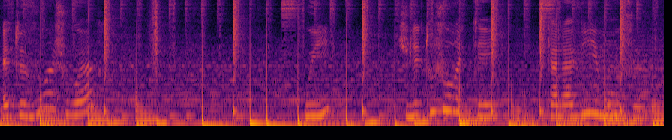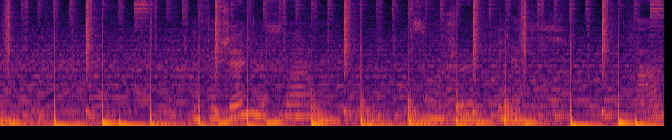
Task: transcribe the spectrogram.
le. Êtes-vous un joueur? Oui, je l'ai toujours été, car la vie est mon jeu. Il déjeune le soir, son jeu est la vie. Brave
